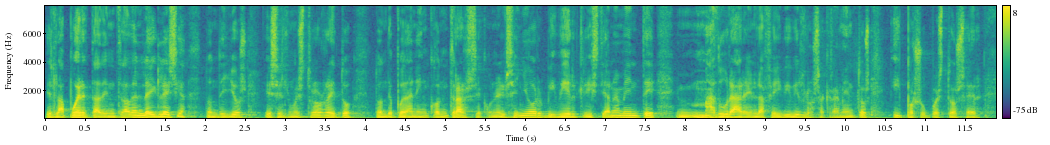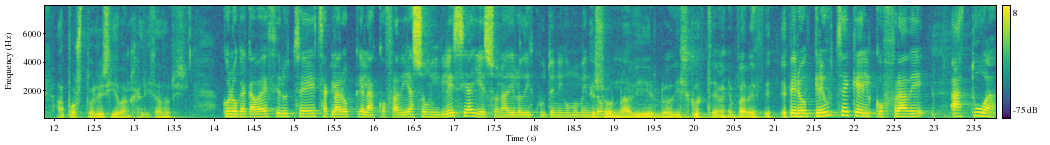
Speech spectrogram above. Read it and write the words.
es la puerta de entrada en la iglesia, donde ellos, ese es nuestro reto, donde puedan encontrarse con el Señor, vivir cristianamente, madurar en la fe y vivir los sacramentos y, por supuesto, ser apóstoles y evangelizadores. Con lo que acaba de decir usted, está claro que las cofradías son iglesias y eso nadie lo discute en ningún momento. Eso nadie lo discute, me parece. Pero ¿cree usted que el cofrade actúa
